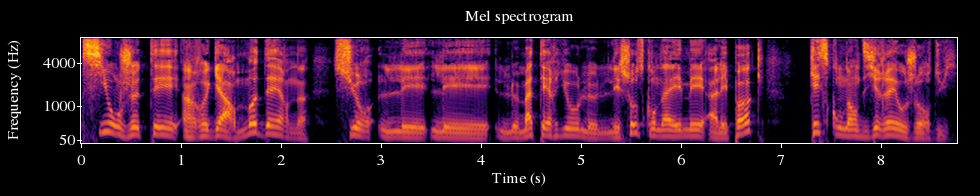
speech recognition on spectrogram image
si on jetait un regard moderne sur les, le matériau, les choses qu'on a aimées à l'époque, qu'est-ce qu'on en dirait aujourd'hui?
